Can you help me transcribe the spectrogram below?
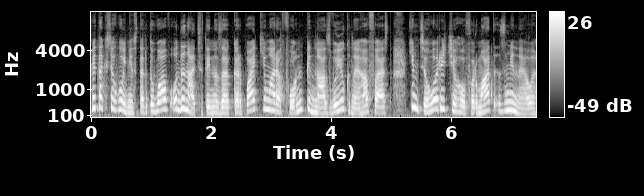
Відтак сьогодні стартував 11-й на Закарпатті марафон під назвою Книга Фест. Втім, цьогоріч його формат змінили.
